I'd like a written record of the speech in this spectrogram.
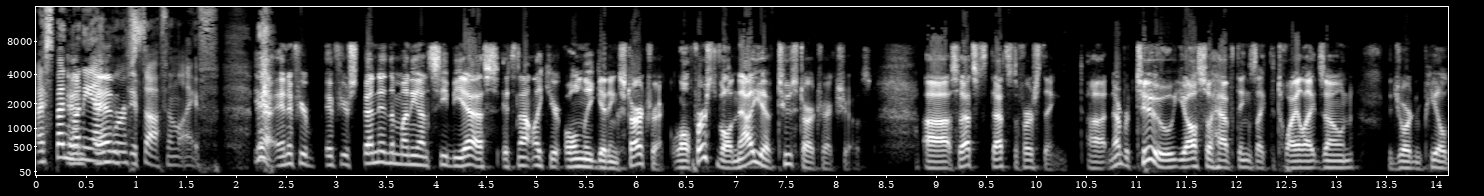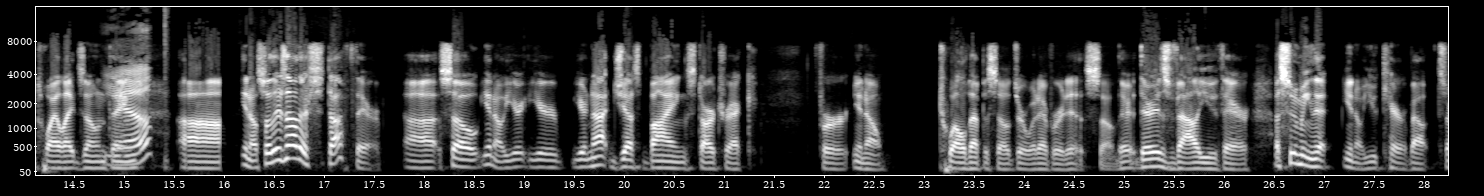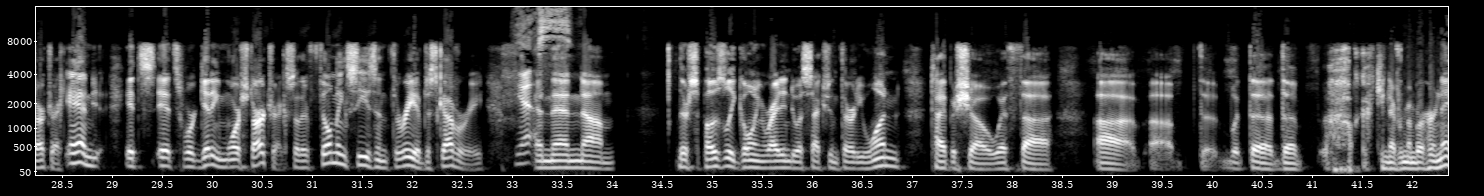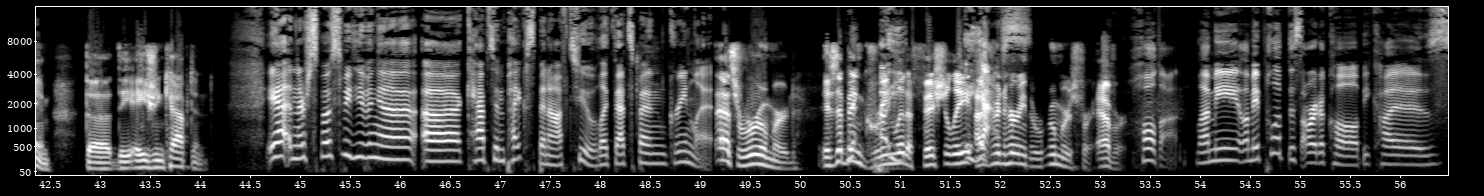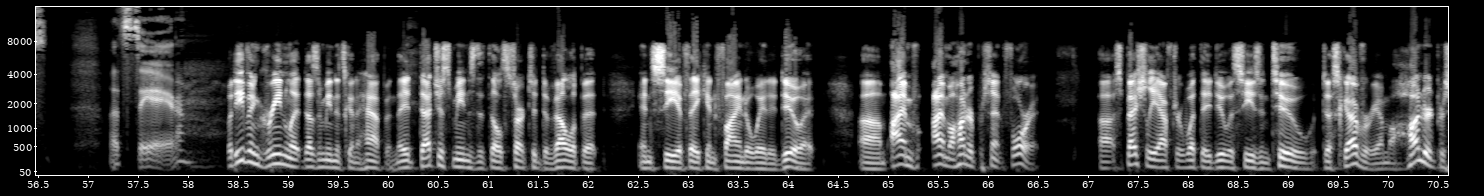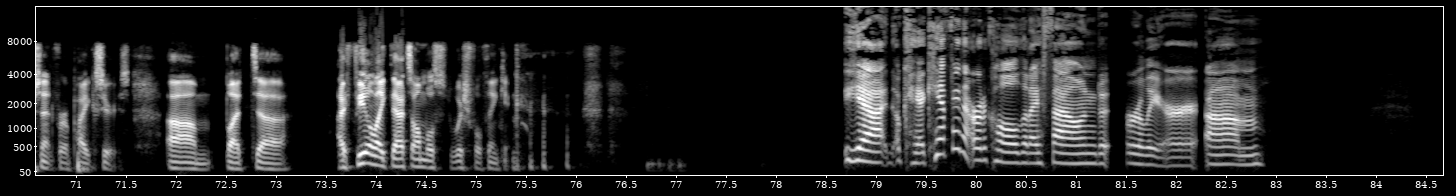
I spend And- money on and worse if- stuff in life. Yeah, and if you're if you're spending the money on CBS, it's not like you're only getting Star Trek. Well, first of all, now you have two Star Trek shows, uh, so that's that's the first thing. Uh, number two, you also have things like the Twilight Zone, the Jordan Peele Twilight Zone thing. Yep. Uh, you know, so there's other stuff there. Uh, so you know, you're you're you're not just buying Star Trek for you know. 12 episodes or whatever it is. So there there is value there assuming that, you know, you care about Star Trek. And it's it's we're getting more Star Trek. So they're filming season 3 of Discovery Yes. and then um, they're supposedly going right into a Section 31 type of show with uh, uh, uh, the with the the I can never remember her name the the Asian captain. Yeah, and they're supposed to be doing a, a Captain Pike spinoff too. Like that's been greenlit. That's rumored. Has it been greenlit officially? I've been hearing the rumors forever. Hold on. Let me let me pull up this article because let's see. But even greenlit doesn't mean it's going to happen. They, that just means that they'll start to develop it and see if they can find a way to do it. Um, I'm I'm 100% for it, uh, especially after what they do with season two, Discovery. I'm 100% for a Pike series. Um, but uh, I feel like that's almost wishful thinking. Yeah, okay. I can't find the article that I found earlier. Um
